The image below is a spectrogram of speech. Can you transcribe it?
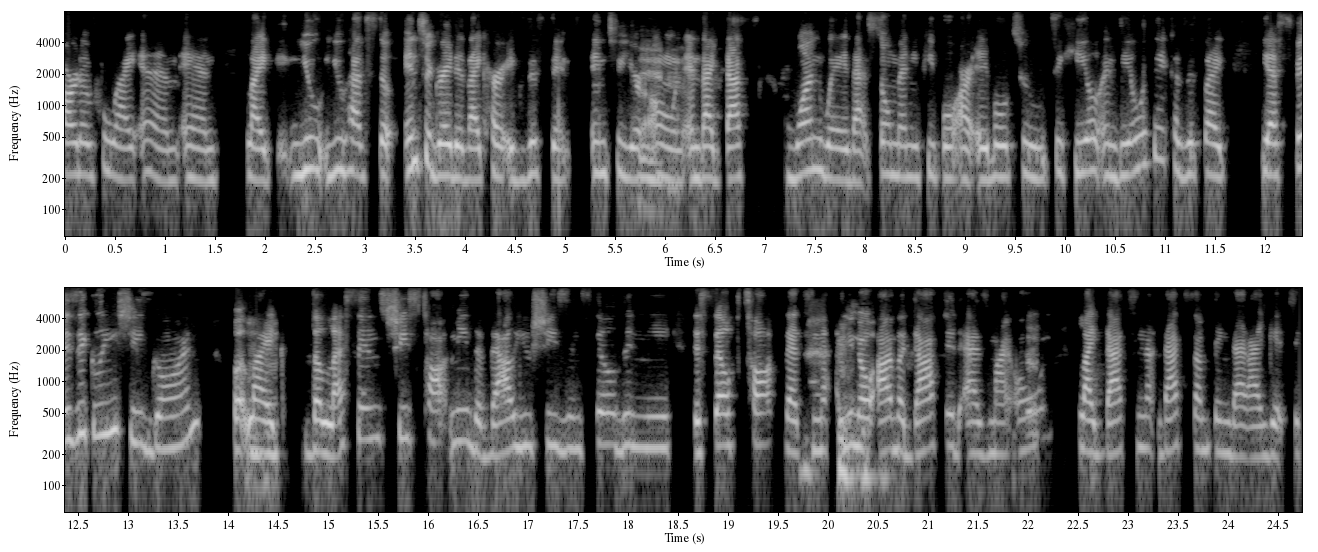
part of who I am and like you you have still integrated like her existence into your yeah. own and like that's one way that so many people are able to to heal and deal with it because it's like yes physically she's gone but mm-hmm. like the lessons she's taught me the value she's instilled in me the self-talk that's not, you know i've adopted as my own like that's not that's something that i get to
